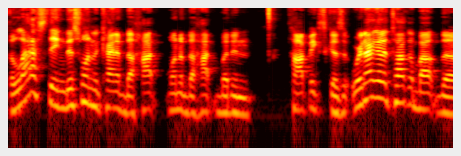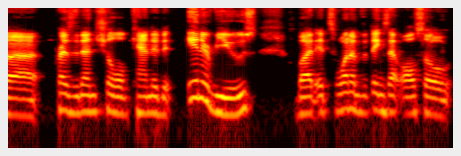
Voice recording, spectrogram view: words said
the last thing, this one kind of the hot one of the hot button topics because we're not going to talk about the presidential candidate interviews, but it's one of the things that also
